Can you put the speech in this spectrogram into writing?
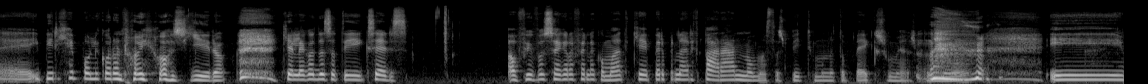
Ε, υπήρχε πολύ κορονοϊός γύρω. Και λέγοντας ότι ξέρεις, ο Φίβος έγραφε ένα κομμάτι και έπρεπε να έρθει παράνομα στο σπίτι μου να το παίξουμε, ας πούμε. Ή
